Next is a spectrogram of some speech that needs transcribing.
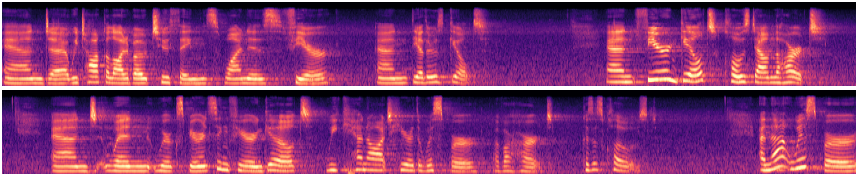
And uh, we talk a lot about two things. One is fear, and the other is guilt. And fear and guilt close down the heart. And when we're experiencing fear and guilt, we cannot hear the whisper of our heart because it's closed. And that whisper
